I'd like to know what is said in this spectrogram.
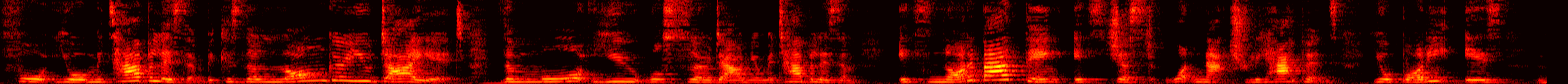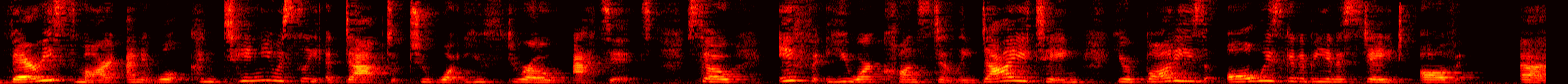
for your metabolism. Because the longer you diet, the more you will slow down your metabolism. It's not a bad thing, it's just what naturally happens. Your body is very smart and it will continuously adapt to what you throw at it. So, if you are constantly dieting, your body's always going to be in a state of uh,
